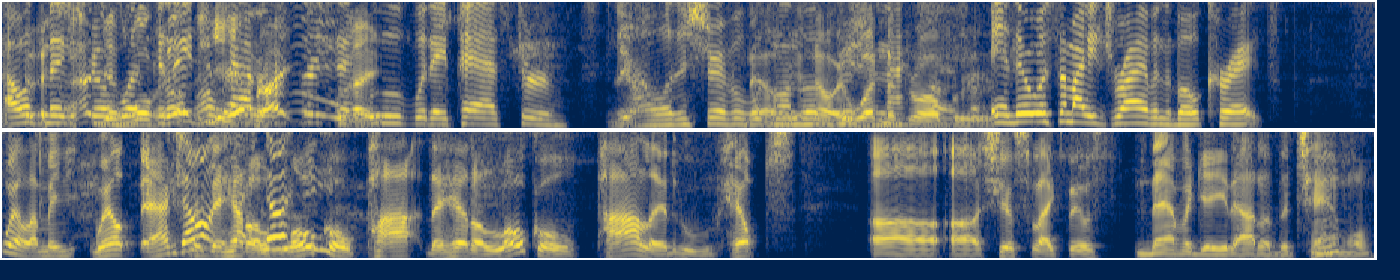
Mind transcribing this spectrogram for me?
I was making sure it was because they do Yeah, have right. a bridge that Right. move where they pass through. Yeah. I wasn't sure if it was No, one of those no, it wasn't a drawbridge. And there was somebody driving the boat, correct? Well, I mean, well, actually, Don't- they had a local pi- They had a local pilot who helps uh, uh, ships like this navigate out of the channel.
